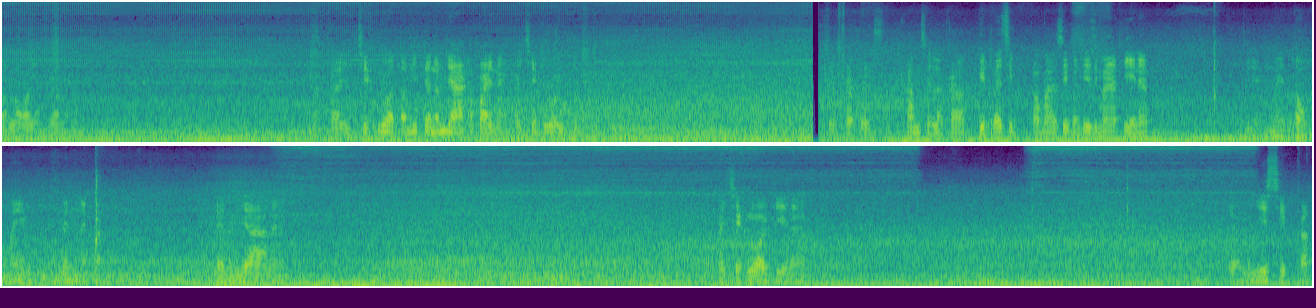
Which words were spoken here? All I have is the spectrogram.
ก็รออย่างเดียวนะครับ แล้วค่อยเช็ครั่วตอนนี้เติมน้ำยาเข้าไปนะค่อยเช็ครั่วอีกทีเสร็จแล้วก็ทำเสร็จแล้วก็ปิดไว้สิบประมาณสิบนาทีสิบห้านาทีนะไม่ตกไม่ขึ้นนะครับเติมน้ำยานะครับไปเช็ครั่วอีกทีนะครับเดี๋ยวมายี่สิบก่อน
